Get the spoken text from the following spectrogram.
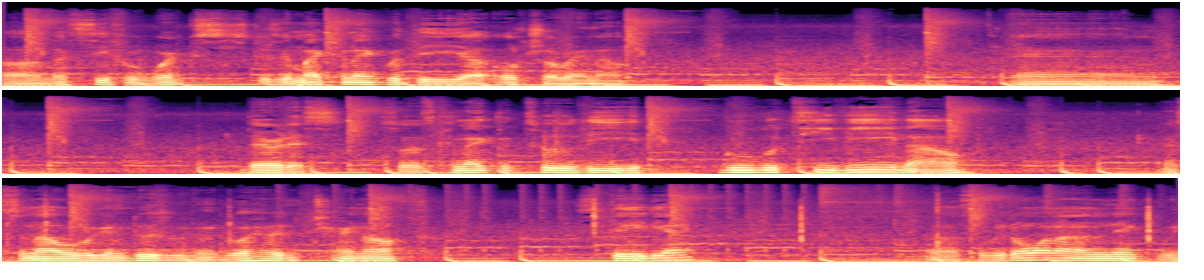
Uh, let's see if it works because it might connect with the uh, Ultra right now. And there it is. So it's connected to the Google TV now. And so now what we're gonna do is we're gonna go ahead and turn off Stadia. Uh, so we don't want to unlink, we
